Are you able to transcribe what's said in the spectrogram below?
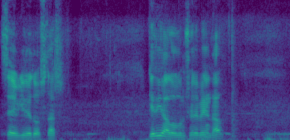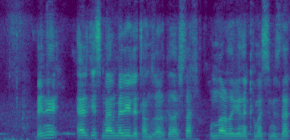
Sevgili dostlar. Geriye al oğlum şöyle beni de al. Beni herkes mermeriyle tanır arkadaşlar. Bunlar da gene kümesimizden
